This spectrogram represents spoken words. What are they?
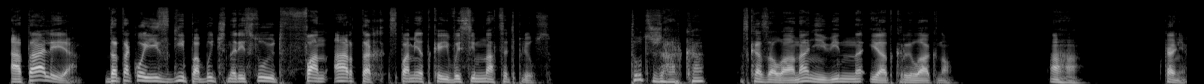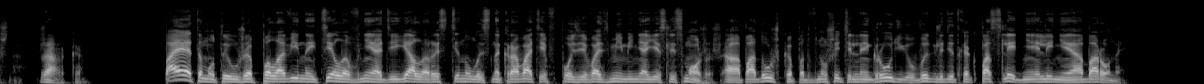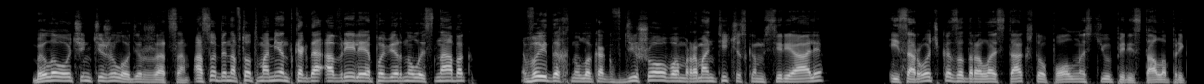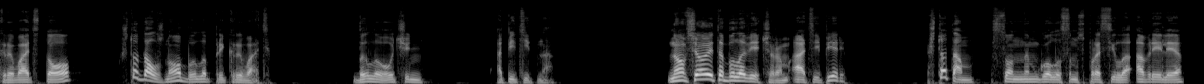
А талия? Да такой изгиб обычно рисуют в фан-артах с пометкой 18+. «Тут жарко», — сказала она невинно и открыла окно. «Ага, конечно, жарко. Поэтому ты уже половиной тела вне одеяла растянулась на кровати в позе «возьми меня, если сможешь», а подушка под внушительной грудью выглядит как последняя линия обороны. Было очень тяжело держаться, особенно в тот момент, когда Аврелия повернулась на бок, выдохнула, как в дешевом романтическом сериале, и сорочка задралась так, что полностью перестала прикрывать то, что должно было прикрывать. Было очень аппетитно. Но все это было вечером, а теперь... «Что там?» — сонным голосом спросила Аврелия.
